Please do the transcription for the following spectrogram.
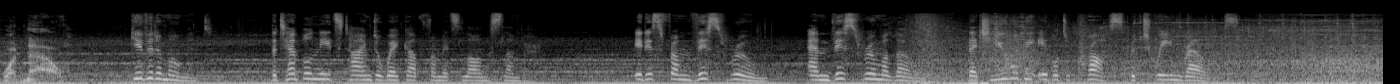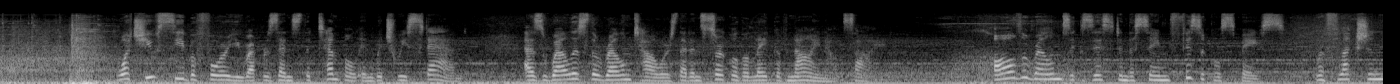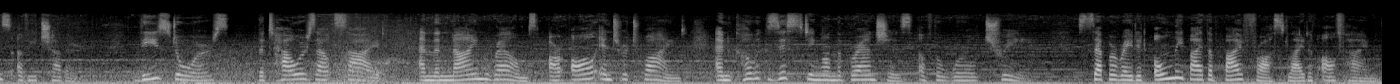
What now? Give it a moment. The temple needs time to wake up from its long slumber. It is from this room, and this room alone, that you will be able to cross between realms. What you see before you represents the temple in which we stand, as well as the realm towers that encircle the Lake of Nine outside. All the realms exist in the same physical space, reflections of each other. These doors, the towers outside, and the nine realms are all intertwined and coexisting on the branches of the World Tree, separated only by the Bifrost light of Alfheim.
